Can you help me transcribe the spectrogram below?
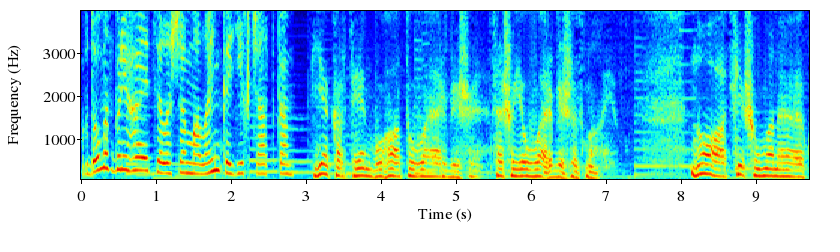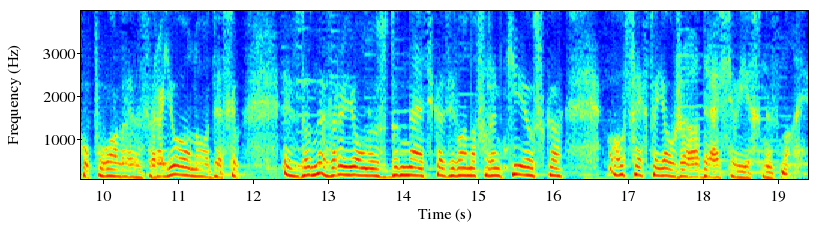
Вдома зберігається лише маленька їх частка. Є картин багато у Вербіжі, це що я у Вербіше знаю. Ну, а ці, що в мене купували з району, десь з, Дон... з району з Донецька, з Івано-Франківська, оцих то я вже адресів їх не знаю.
